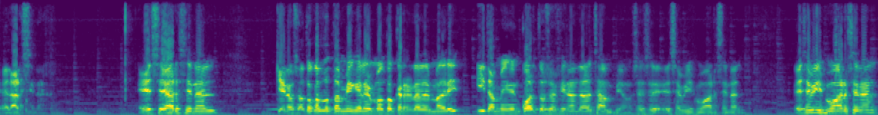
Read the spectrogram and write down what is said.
el Arsenal. Ese Arsenal que nos ha tocado también en el modo carrera del Madrid y también en cuartos de final de la Champions, ese, mismo Arsenal. Ese mismo Arsenal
